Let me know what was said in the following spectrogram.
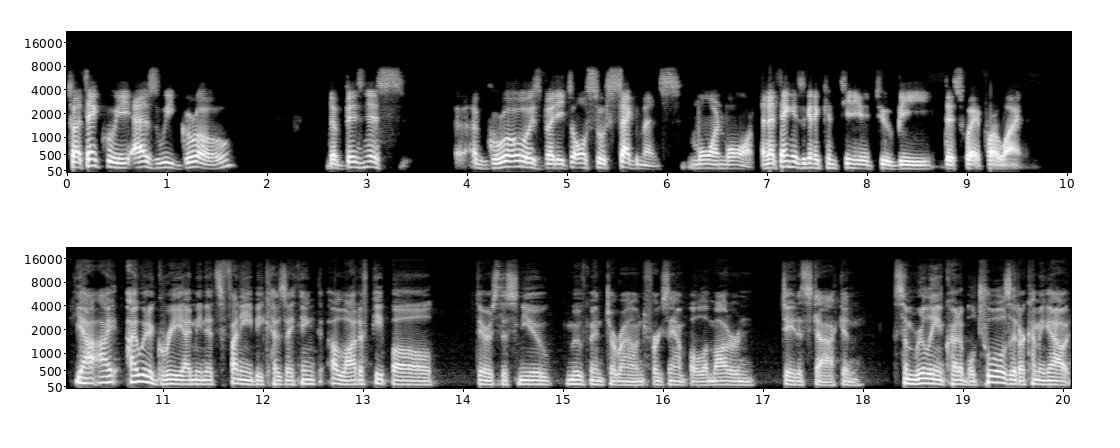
So I think we, as we grow, the business uh, grows, but it also segments more and more. And I think it's going to continue to be this way for a while. Yeah, I, I would agree. I mean, it's funny because I think a lot of people, there's this new movement around, for example, a modern data stack and some really incredible tools that are coming out.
